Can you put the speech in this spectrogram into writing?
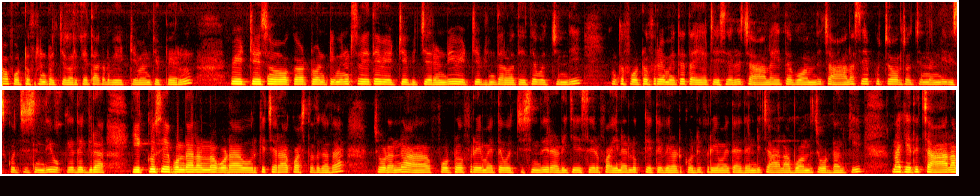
మా ఫోటో ప్రింట్ వచ్చే వరకు అయితే అక్కడ వెయిట్ చేయమని చెప్పారు. వెయిట్ చేసాం. ఒక ట్వంటీ మినిట్స్ అయితే వెయిట్ చేయించారండి వెయిట్ చేయించిన తర్వాత అయితే వచ్చింది. ఇంకా ఫోటో ఫ్రేమ్ అయితే తయారు చేశారు. చాలా అయితే బాగుంది. చాలాసేపు కూర్చోవలసి వచ్చిందండి. విసుకొచ్చేసింది ఒకే దగ్గర ఎక్కువసేపు ఉండాలన్నా కూడా ఊరికే చిరాకు వస్తుంది కదా. చూడండి ఆ ఫోటో ఫ్రేమ్ అయితే వచ్చేసింది. రెడీ చేశారు. ఫైనల్ లుక్ అయితే విరాట్ కోహ్లీ ఫ్రేమ్ అయితే అదండి. చాలా బాగుంది చూడడానికి. నాకైతే చాలా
